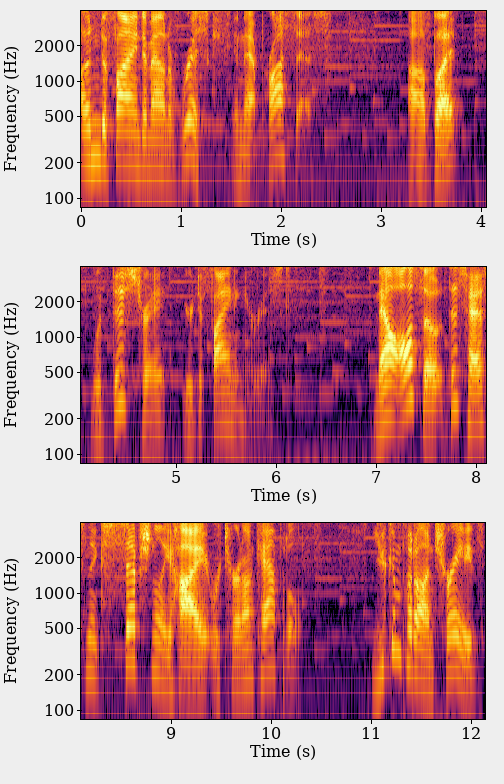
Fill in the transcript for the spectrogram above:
undefined amount of risk in that process. Uh, but with this trade, you're defining your risk. Now, also, this has an exceptionally high return on capital. You can put on trades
